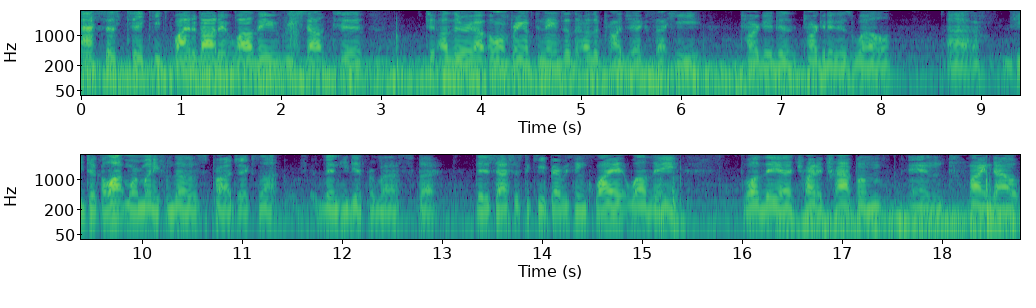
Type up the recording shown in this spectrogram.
asked us to keep quiet about it while they reached out to to other, I won't bring up the names of the other projects that he targeted targeted as well. Uh, he took a lot more money from those projects, not than he did from us, but they just asked us to keep everything quiet while they while they uh, try to trap him and find out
